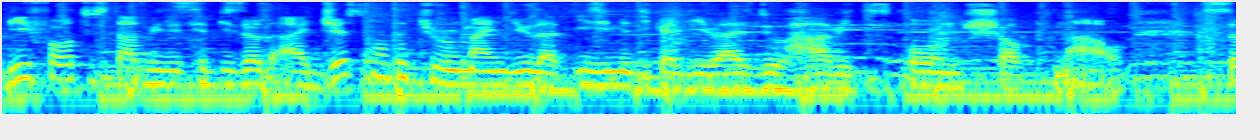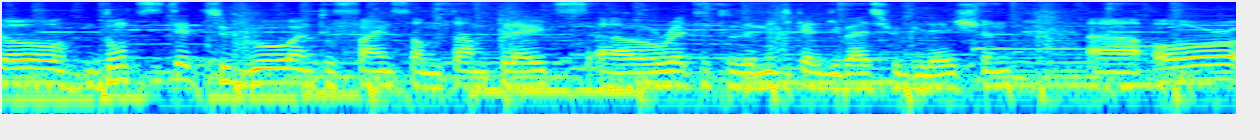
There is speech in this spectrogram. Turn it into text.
Before to start with this episode, I just wanted to remind you that Easy Medical Device do have its own shop now. So don't hesitate to go and to find some templates uh, related to the medical device regulation uh, or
